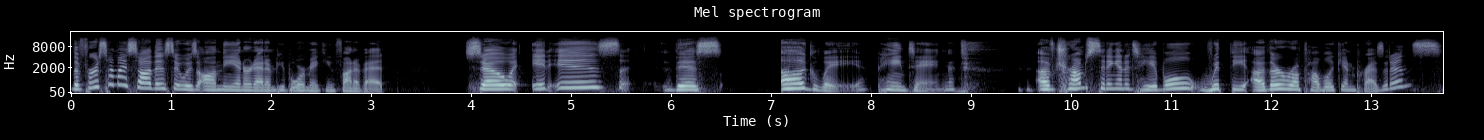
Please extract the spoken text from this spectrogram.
The first time I saw this, it was on the internet and people were making fun of it. So it is this ugly painting of Trump sitting at a table with the other Republican presidents.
